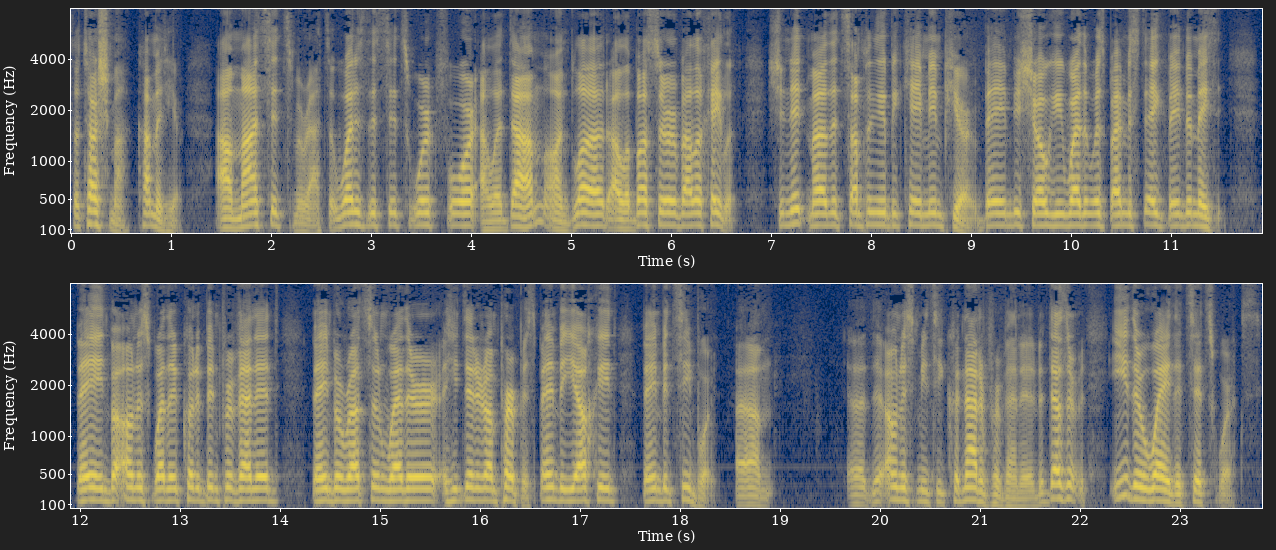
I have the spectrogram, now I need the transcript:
So Tashma, comment here. Al ma tzitz maratza. What does the tzitz work for? Al adam on blood, al abasar, al chalif. Shinitma, that's something that became impure. Bein bishogi, whether it was by mistake, bein b'mezi. Bein ba'onus, whether it could have been prevented. Bein b'ratzon, whether he did it on purpose. Bein b'yachid, bein b'tzibur. Um, uh, the onus means he could not have prevented it. It doesn't. Either way, the tzitz works.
